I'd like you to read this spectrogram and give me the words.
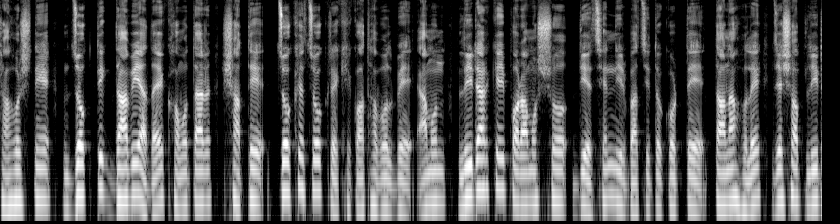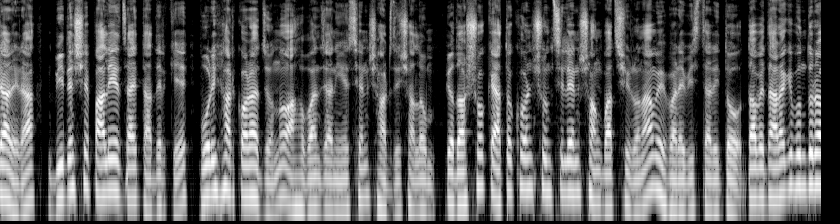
সাহস নিয়ে যৌক্তিক দাবি আদায় ক্ষমতার সাথে চোখে চোখ রেখে কথা বলবে। এমন লিডারকেই পরামর্শ দিয়েছেন নির্বাচিত করতে। তা না হলে যেসব লিডারেরা বিদেশে পালিয়ে যায় তাদেরকে পরিহার করার জন্য আহ্বান জানিয়েছেন সার্জিস আলম। প্রিয় দর্শক, এতক্ষণ শুনছিলেন সংবাদ শিরোনাম, এবারে বিস্তারিত। তবে তার আগে বন্ধুরা,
